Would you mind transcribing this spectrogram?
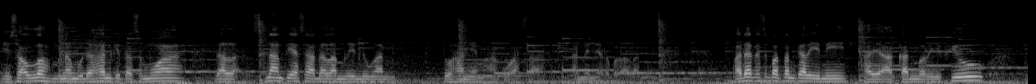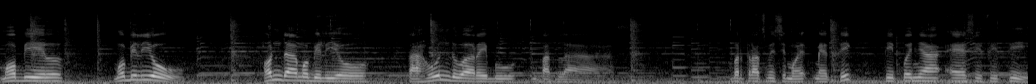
Insya Allah mudah-mudahan kita semua senantiasa dalam lindungan Tuhan Yang Maha Kuasa. Amin ya Rabbal Alamin. Pada kesempatan kali ini saya akan mereview mobil Mobilio Honda Mobilio tahun 2014 bertransmisi matic tipenya e-CVT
